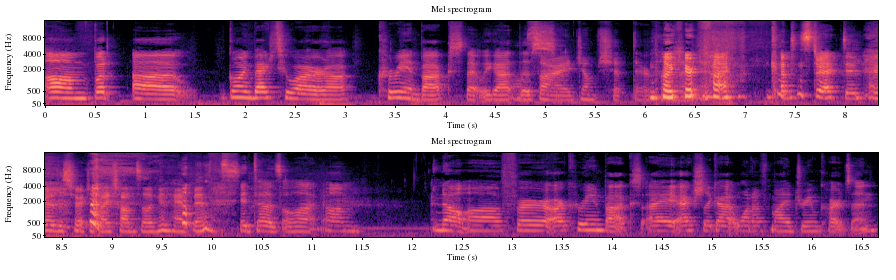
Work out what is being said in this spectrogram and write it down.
um, but uh, going back to our uh, Korean box that we got Oh, this. sorry, I jumped ship there. No, you're fine. got distracted. I got distracted by Chansung. It happens. It does a lot. Um, no, uh, for our Korean box, I actually got one of my dream cards in.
